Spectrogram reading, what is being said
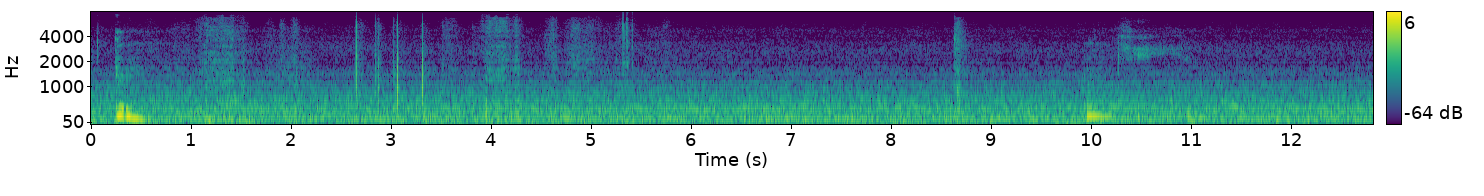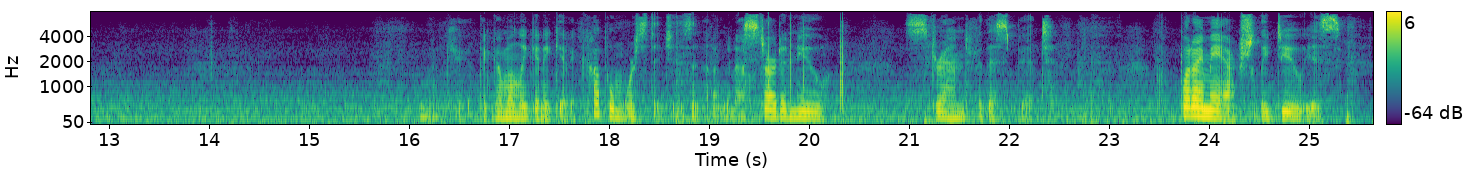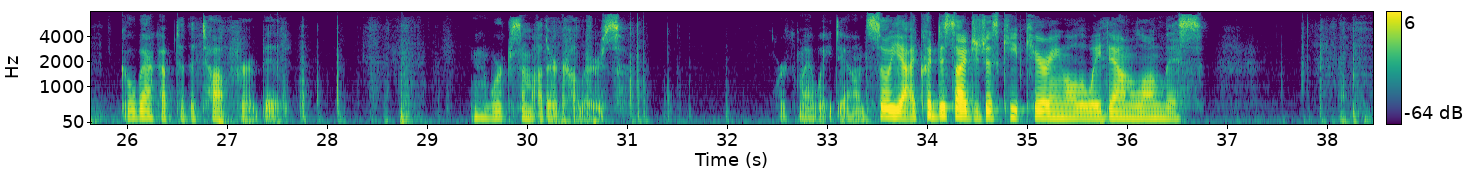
Okay, I think I'm only going to get a couple more stitches and then I'm going to start a new strand for this bit. What I may actually do is go back up to the top for a bit and work some other colors. Work my way down. So yeah, I could decide to just keep carrying all the way down along this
